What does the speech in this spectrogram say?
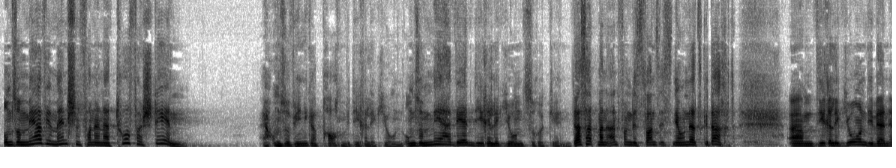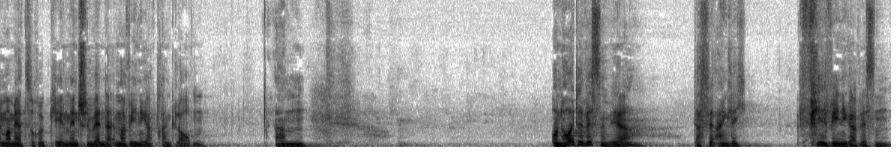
umso mehr wir Menschen von der Natur verstehen, ja, umso weniger brauchen wir die Religion. Umso mehr werden die Religionen zurückgehen. Das hat man Anfang des 20. Jahrhunderts gedacht. Ähm, die Religionen, die werden immer mehr zurückgehen. Menschen werden da immer weniger dran glauben. Ähm, und heute wissen wir, dass wir eigentlich viel weniger wissen.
